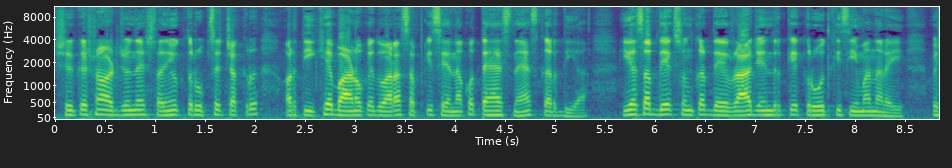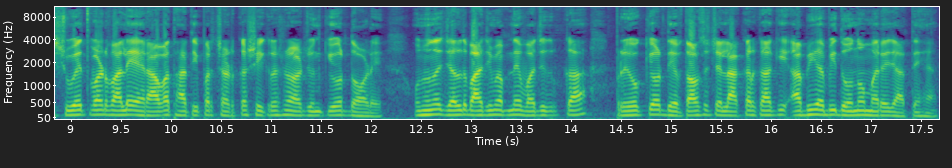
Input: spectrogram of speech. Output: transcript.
श्रीकृष्ण और अर्जुन ने संयुक्त रूप से चक्र और तीखे बाणों के द्वारा सबकी सेना को तहस नहस कर दिया। यह सब देख सुनकर देवराज इंद्र के क्रोध की सीमा न रही। वे श्वेत वर्ण वाले एरावत हाथी पर चढ़कर श्रीकृष्ण अर्जुन की ओर दौड़े। उन्होंने जल्दबाजी में अपने वज्र का प्रयोग किया और देवताओं से चलाकर कहा कि अभी अभी दोनों मरे जाते हैं।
